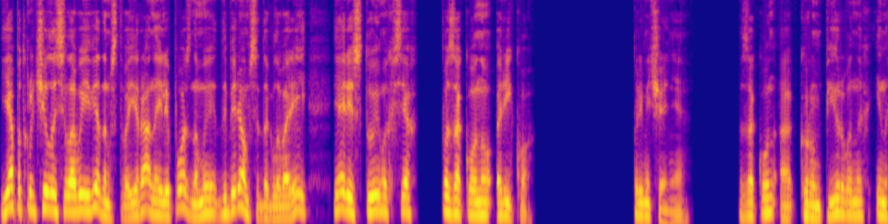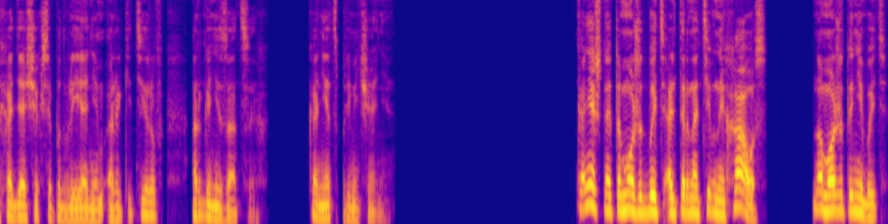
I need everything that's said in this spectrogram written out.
Я подключила силовые ведомства, и рано или поздно мы доберемся до главарей и арестуем их всех по закону Рико. Примечание. Закон о коррумпированных и находящихся под влиянием рэкетиров организациях. Конец примечания. Конечно, это может быть альтернативный хаос, но может и не быть.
